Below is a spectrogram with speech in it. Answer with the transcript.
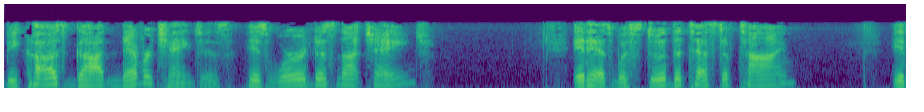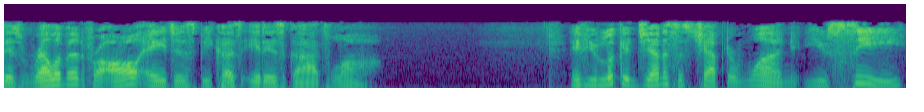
Because God never changes, His Word does not change. It has withstood the test of time. It is relevant for all ages because it is God's law. If you look at Genesis chapter 1, you see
